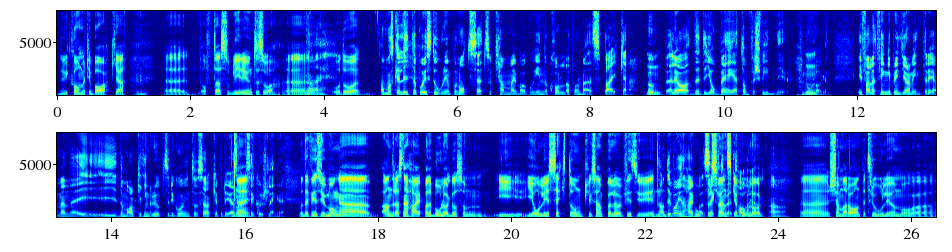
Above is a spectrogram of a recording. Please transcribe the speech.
vi kommer tillbaka. Mm. Eh, ofta så blir det ju inte så. Eh, Nej. och då, Om man ska lita på historien på något sätt så kan man ju bara gå in och kolla på de här spikarna. Mm. Upp, eller ja, det, det jobbiga är att de försvinner ju, Mm. I fallet Fingerprint gör de inte det, men i, The Marketing Group så det går ju inte att söka på deras Nej. aktiekurs längre. och det finns ju många andra såna här hypade bolag då som i, i oljesektorn till exempel. Det finns ju en Ja, det var ju en hypad sektor svenska bolag. Ja. Chamaran Petroleum och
